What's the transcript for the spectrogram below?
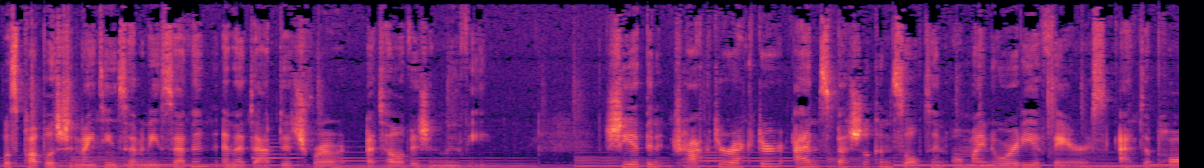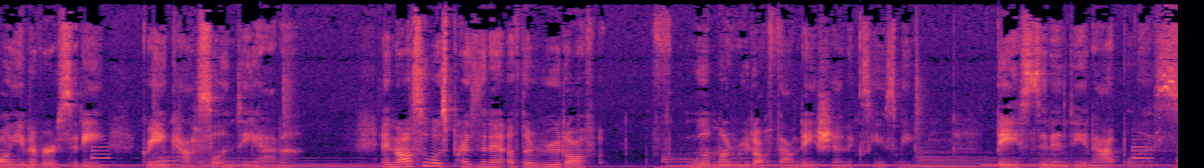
was published in 1977 and adapted for a television movie. She had been track director and special consultant on minority affairs at DePauw University, Greencastle, Indiana, and also was president of the Rudolph Wilma Rudolph Foundation, excuse me, based in Indianapolis.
